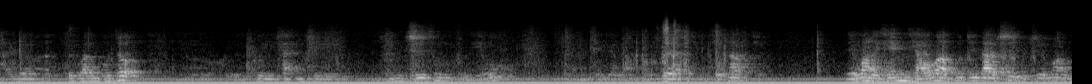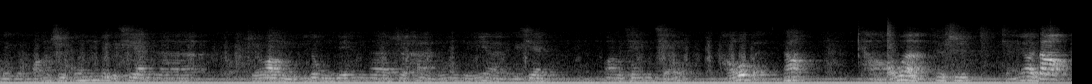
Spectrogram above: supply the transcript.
他就辞官不做，就回山去从师从子游，这望仙桥啊，不知道是不是望这个黄石公这个仙呢？是望吕洞宾呢？是汉钟离啊这个仙？望仙桥讨本道，讨啊就是想要道，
